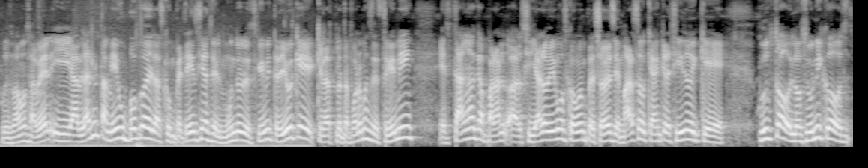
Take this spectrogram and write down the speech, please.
Pues vamos a ver. Y hablando también un poco de las competencias del mundo del streaming, te digo que, que, las plataformas de streaming están acaparando, ah, si ya lo vimos cómo empezó desde marzo, que han crecido y que justo los únicos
